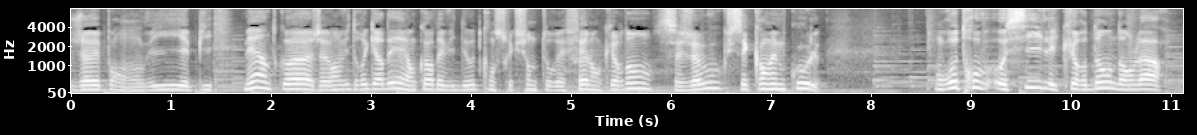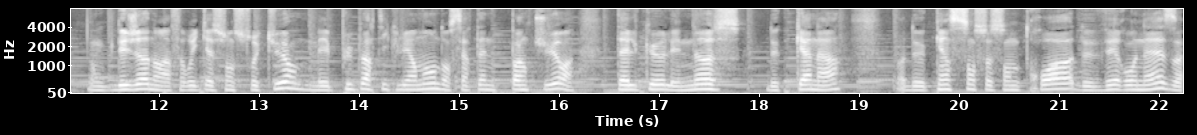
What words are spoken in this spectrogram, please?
j'avais pas envie. Et puis merde quoi, j'avais envie de regarder encore des vidéos de construction de Tour Eiffel en cure-dent. J'avoue que c'est quand même cool. On retrouve aussi les cure-dents dans l'art. Donc déjà dans la fabrication de structures, mais plus particulièrement dans certaines peintures telles que les Noces de Cana de 1563 de Véronèse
